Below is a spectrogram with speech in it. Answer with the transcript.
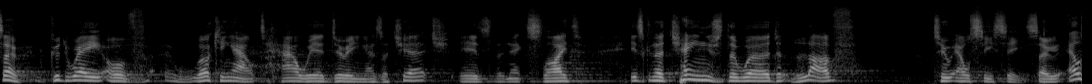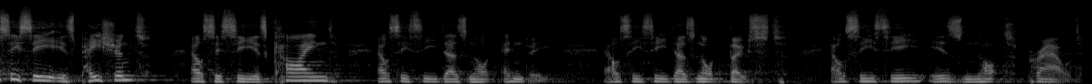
So, good way of working out how we're doing as a church is the next slide. It's going to change the word love to LCC. So, LCC is patient, LCC is kind, LCC does not envy. LCC does not boast. LCC is not proud.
